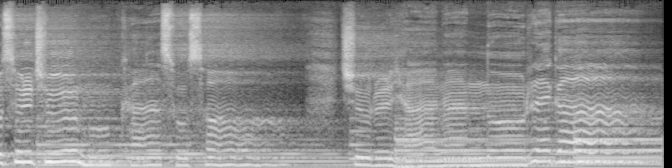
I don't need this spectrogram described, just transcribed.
이곳을 주목하소서. 주를 향한 노래가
